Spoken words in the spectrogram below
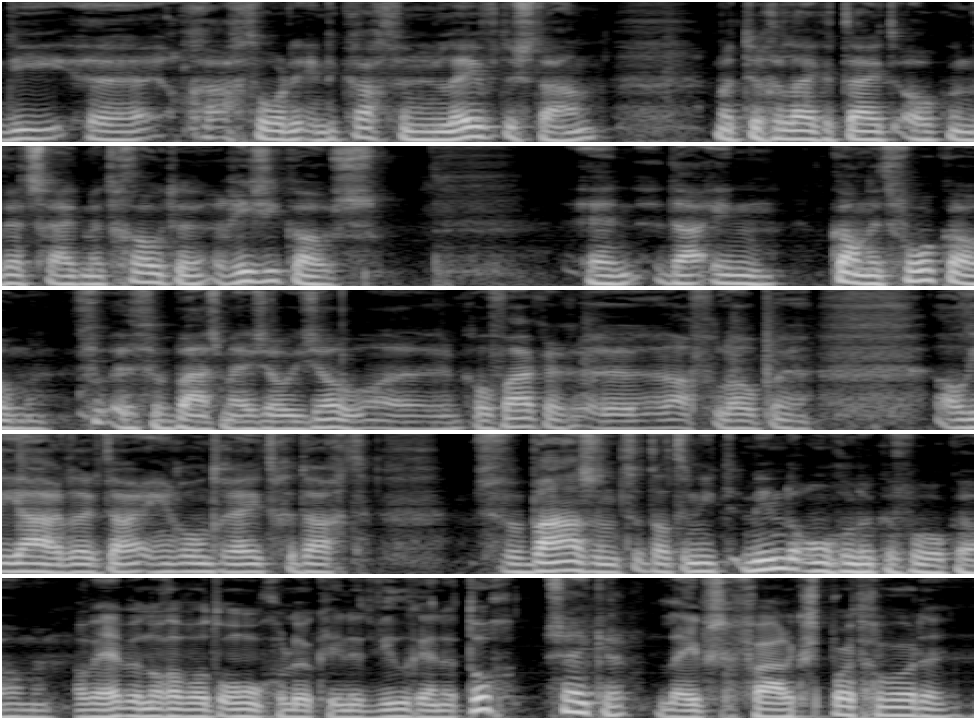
die uh, geacht worden in de kracht van hun leven te staan. Maar tegelijkertijd ook een wedstrijd met grote risico's. En daarin kan het voorkomen. Het verbaast mij sowieso. Uh, ik al vaker uh, de afgelopen al die jaren dat ik daarin rondreed gedacht is verbazend dat er niet minder ongelukken voorkomen. We hebben nogal wat ongelukken in het wielrennen, toch? Zeker. Levensgevaarlijke sport geworden.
